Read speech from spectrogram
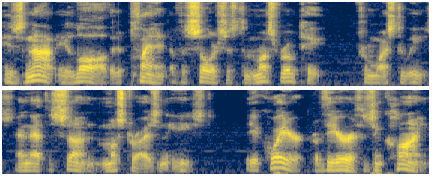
is not a law that a planet of a solar system must rotate from west to east, and that the sun must rise in the east. The equator of the Earth is inclined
